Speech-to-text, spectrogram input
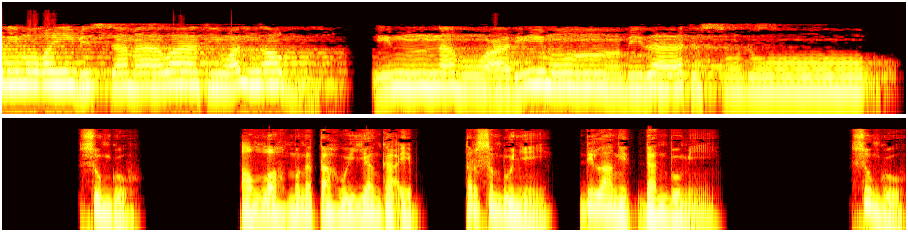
alimu ghaibis samawati wal ard. Innahu alimun bidhatis sudur. Sungguh, Allah mengetahui yang gaib, tersembunyi di langit dan bumi. Sungguh,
